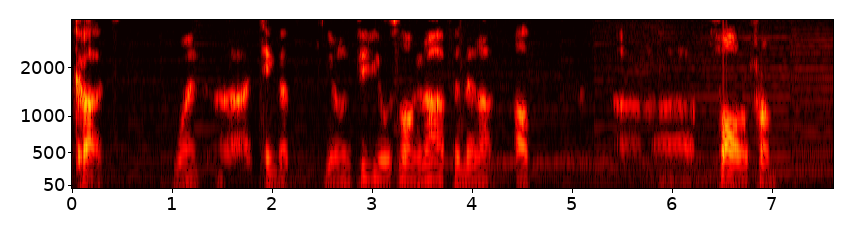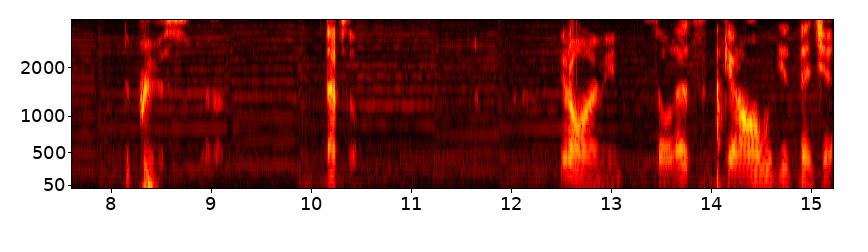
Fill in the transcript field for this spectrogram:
cut when uh, I think that you know the video is long enough, and then I'll, I'll uh, follow from the previous uh, episode. You know what I mean. So let's get on with the adventure.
